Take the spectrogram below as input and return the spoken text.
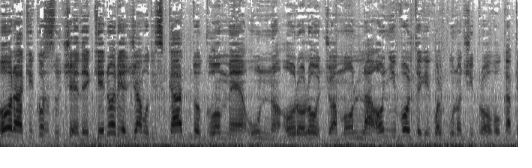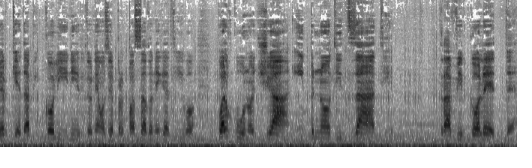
Ora che cosa succede? Che noi reagiamo di scatto come un orologio a molla ogni volta che qualcuno ci provoca, perché da piccolini, ritorniamo sempre al passato negativo, qualcuno ci ha ipnotizzati, tra virgolette,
